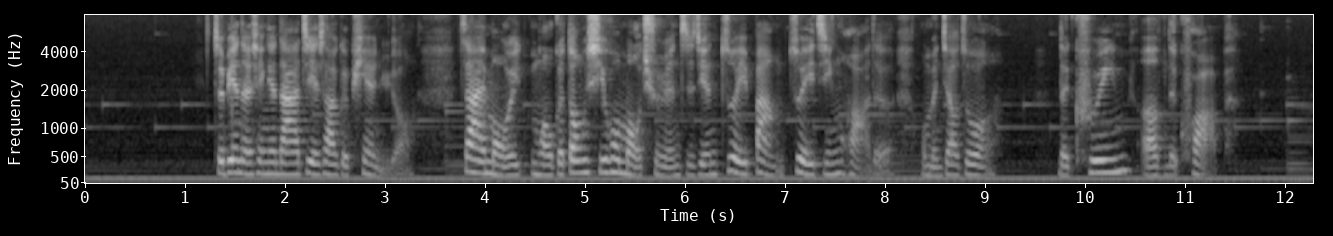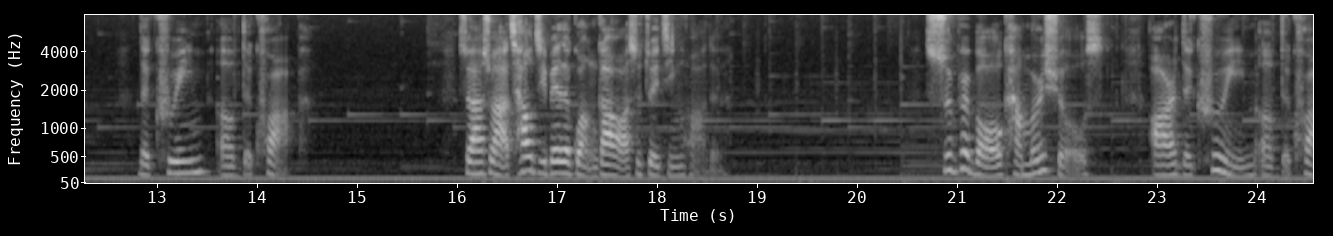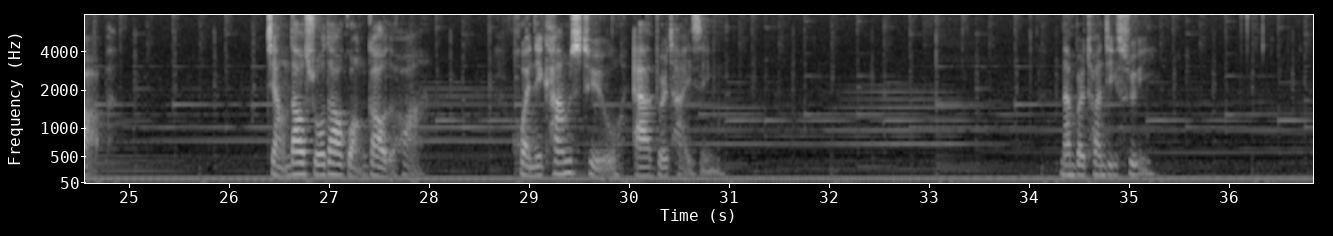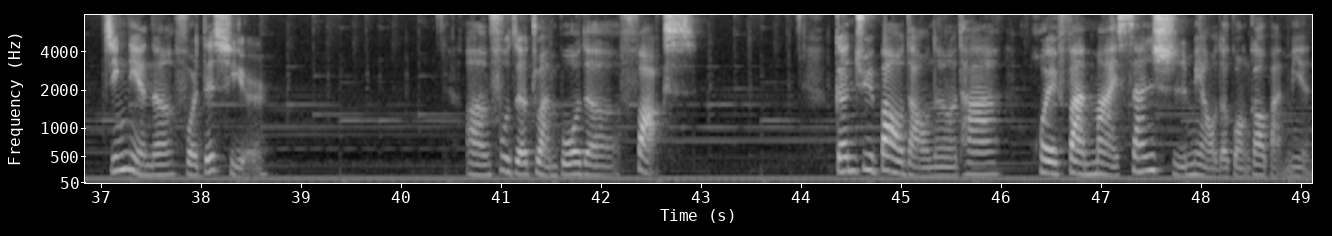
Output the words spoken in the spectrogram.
这边呢先跟大家介绍一个片语哦，在某一某个东西或某群人之间最棒、最精华的，我们叫做。the cream of the crop. The cream of the crop. 所以他说啊，超级杯的广告啊是最精华的。Super Bowl commercials are the cream of the crop. 讲到说到广告的话，when it comes to advertising. Number twenty three. 今年呢，for this year. 嗯，负责转播的 Fox，根据报道呢，他会贩卖三十秒的广告版面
